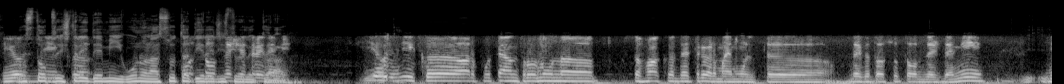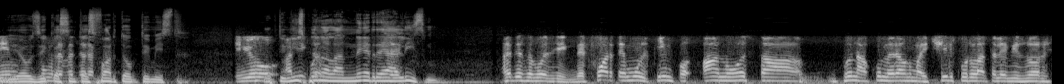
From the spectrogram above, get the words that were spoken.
Eu 183 de mii, 1% din registrul 183 de electoral. mii. Eu zic că ar putea într-o lună să facă de trei ori mai mult uh, decât 180 de mii. Din Eu zic punct că de sunteți vedere- foarte optimist. Eu, Optimist adică- până la nerealism. Haideți să vă zic, de foarte mult timp, anul ăsta, până acum erau numai circuri la televizor,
